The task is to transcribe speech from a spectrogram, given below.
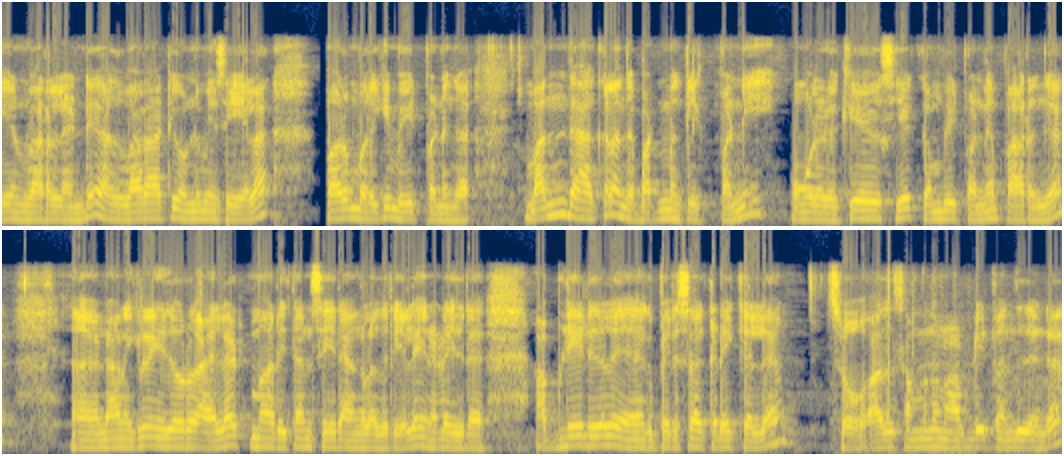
ஏன் வரலன்ட்டு அது வராட்டி ஒன்றுமே செய்யலை. வரும் வரைக்கும் வெயிட் பண்ணுங்கள் வந்தாக்கள் அந்த பட்டனை கிளிக் பண்ணி உங்களோட கேஒசியை கம்ப்ளீட் பண்ண பாருங்கள் நான் நினைக்கிறேன் இது ஒரு அலர்ட் மாதிரி தான் செய்கிறாங்களோ தெரியல. என்னடா இதில் அப்டேட்டுகள் எனக்கு பெருசாக கிடைக்கல. ஸோ அது சம்மந்தமாக அப்டேட் வந்ததுண்டா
